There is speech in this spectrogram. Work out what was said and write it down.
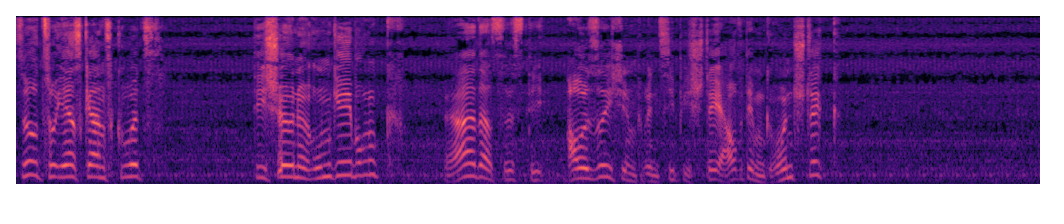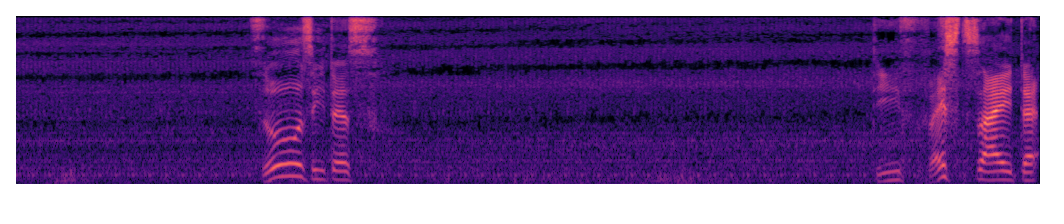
So, zuerst ganz kurz die schöne Umgebung. Ja, das ist die Aussicht. Im Prinzip, ich stehe auf dem Grundstück. So sieht es die Westseite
